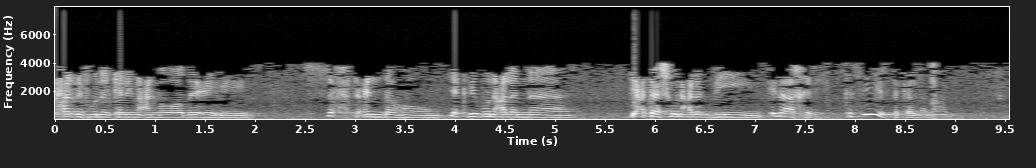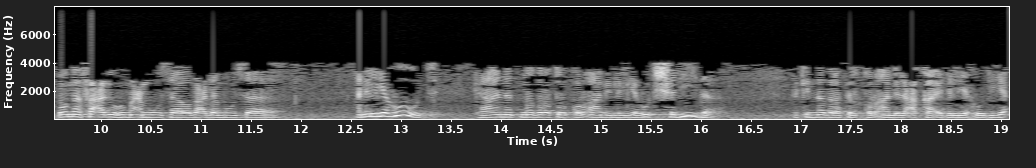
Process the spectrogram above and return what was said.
يحرفون الكلمة عن مواضعه السحت عندهم يكذبون على الناس يعتاشون على الدين إلى آخره. كثير تكلم عنه. وما فعلوه مع موسى وبعد موسى. عن اليهود. كانت نظرة القرآن لليهود شديدة. لكن نظرة القرآن للعقائد اليهودية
